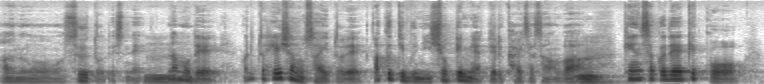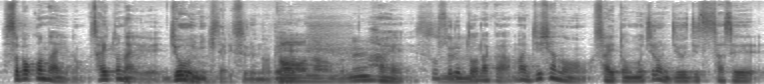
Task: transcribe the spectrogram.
あのするとですね、うん。なので割と弊社のサイトでアクティブに一生懸命やってる会社さんは、うん。検索で結構巣箱内のサイト内で上位に来たりするので、ああなるほどね、はい、そうするとなんか、まあ、自社のサイトももちろん充実させ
